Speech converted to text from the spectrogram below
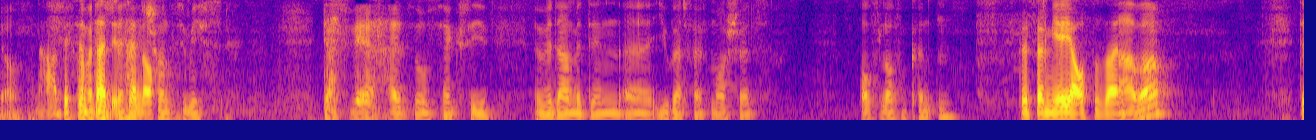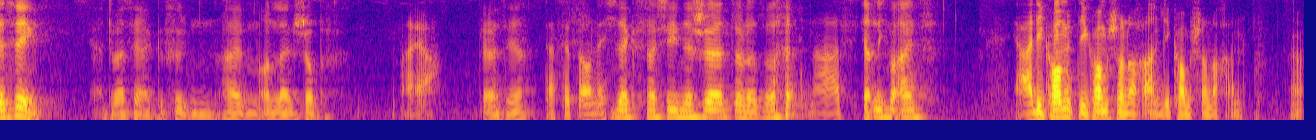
ja. Ah, ein bisschen Aber Zeit ist ja halt noch. Schon ziemlich, das wäre halt so sexy, wenn wir da mit den äh, You Got Five More Shirts auflaufen könnten. Wird bei mir ja auch so sein. Aber deswegen, ja, du hast ja gefühlt einen halben Online-Shop. Naja. Das ja. Das jetzt auch nicht. Sechs verschiedene Shirts oder so. Na, ich habe nicht mal eins. Ja, die kommen, die kommen schon noch an. Die kommen schon noch an. Ja.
